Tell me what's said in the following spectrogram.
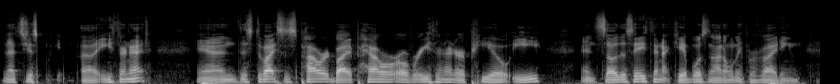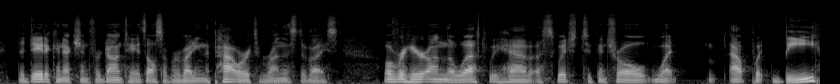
And that's just uh, Ethernet. And this device is powered by Power over Ethernet or PoE. And so this Ethernet cable is not only providing the data connection for Dante, it's also providing the power to run this device. Over here on the left, we have a switch to control what output B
